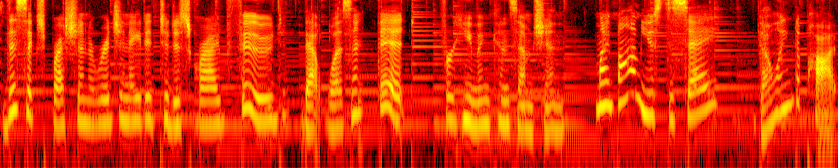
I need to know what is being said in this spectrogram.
This expression originated to describe food that wasn't fit for human consumption. My mom used to say, going to pot,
